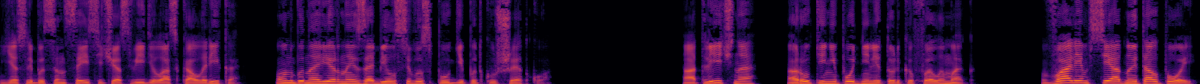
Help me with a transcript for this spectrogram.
Если бы сенсей сейчас видел оскал Рика, он бы, наверное, забился в испуге под кушетку. Отлично, а руки не подняли только Фэл и Мэг. Валим все одной толпой,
